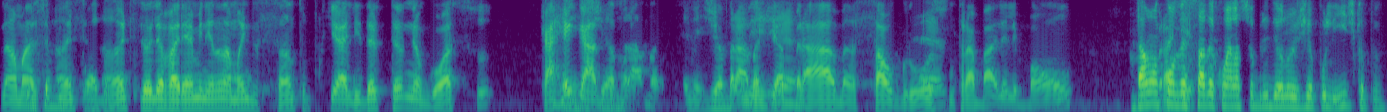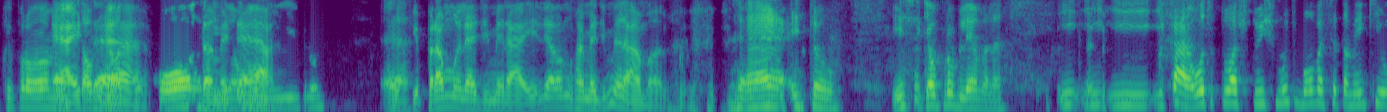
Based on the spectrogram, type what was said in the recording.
Não, mas antes, foda. antes eu levaria a menina na mãe de santo, porque ali deve ter um negócio carregado. Energia mano. braba. Energia braba. Energia é. braba, sal grosso, um trabalho ali bom. Dá uma conversada com ela sobre ideologia política, porque provavelmente É, talvez é. ela concorde Também em algum é. nível. É. Porque pra mulher admirar ele, ela não vai me admirar, mano. É, então. Esse aqui é o problema, né? E, e, e- e, cara, outro plot twist muito bom vai ser também que o,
